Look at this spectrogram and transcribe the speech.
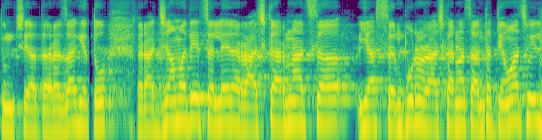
तुमची आता रजा घेतो. राज्यामध्ये चाललेल्या राजकारणाचं या संपूर्ण राजकारणाचा अंत तेव्हाच होईल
